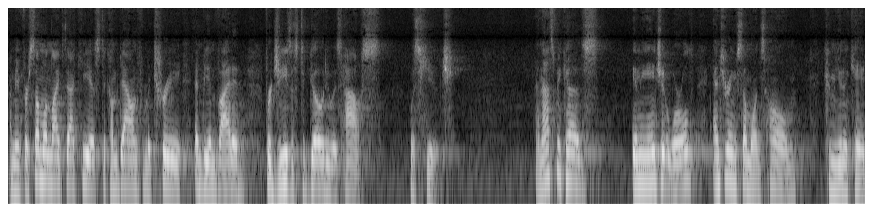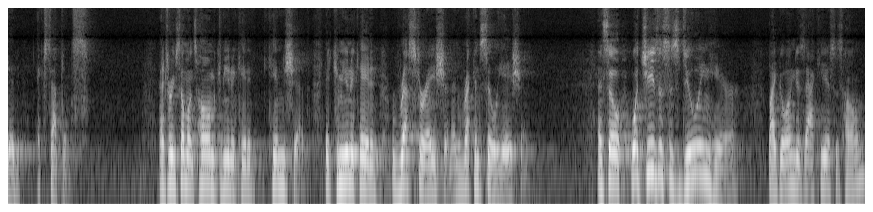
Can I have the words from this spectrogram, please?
I mean, for someone like Zacchaeus to come down from a tree and be invited for Jesus to go to his house was huge. And that's because in the ancient world, entering someone's home communicated acceptance. Entering someone's home communicated kinship, it communicated restoration and reconciliation. And so, what Jesus is doing here by going to Zacchaeus' home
